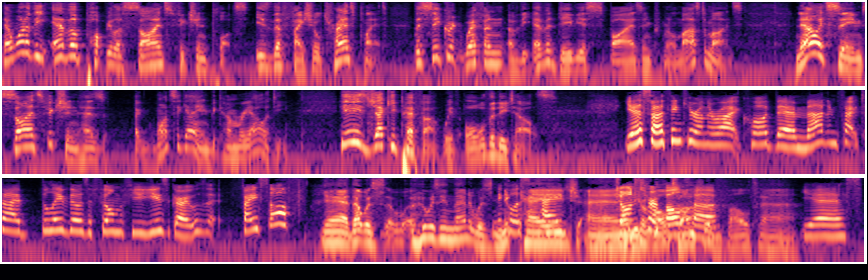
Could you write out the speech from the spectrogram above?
Now, one of the ever popular science fiction plots is the facial transplant, the secret weapon of the ever devious spies and criminal masterminds. Now it seems science fiction has uh, once again become reality. Here's Jackie Peffer with all the details. Yes, I think you're on the right chord there, Matt. In fact, I believe there was a film a few years ago. Was it Face Off? Yeah, that was who was in that? It was Nicolas Nick Cage, Cage, and John Travolta. John Travolta. Yes.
